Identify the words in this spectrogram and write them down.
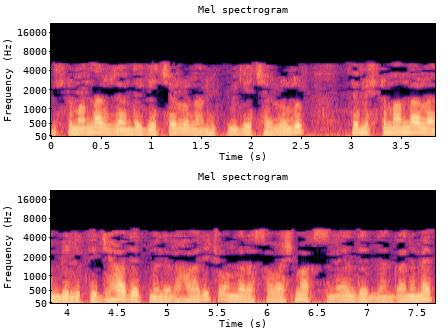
Müslümanlar üzerinde geçerli olan hükmü geçerli olur ve Müslümanlarla birlikte cihad etmeleri hariç onlara savaşmaksızın elde edilen ganimet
